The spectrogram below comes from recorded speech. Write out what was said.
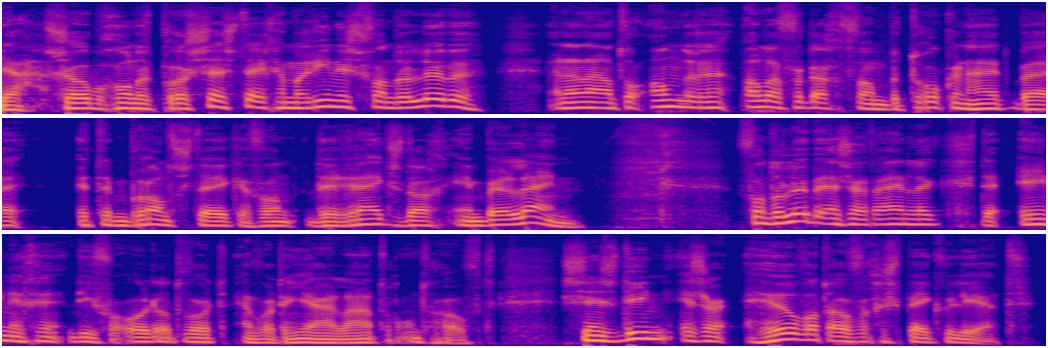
Ja, zo begon het proces tegen Marinus van der Lubbe en een aantal anderen, alle verdacht van betrokkenheid bij het in brand steken van de Rijksdag in Berlijn. Van der Lubbe is uiteindelijk de enige die veroordeeld wordt en wordt een jaar later onthoofd. Sindsdien is er heel wat over gespeculeerd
